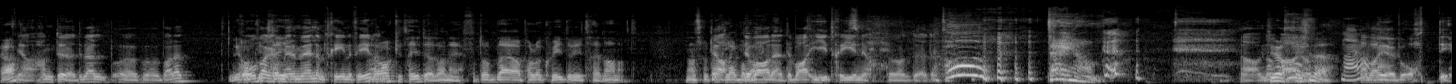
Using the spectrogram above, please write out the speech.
ja. Ja, han døde vel på- Var det I Rocky overgang 3. mellom- mellom 3 og 4? Ja, Rocky 3 døde han i, for da ble Apollo Creed og de trenerne hans. Han Ja, det var det. Det var i 3-en, ja. Da han døde. Damn! Ja, Du nå hørte var ikke jo- det? Han var jo over 80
